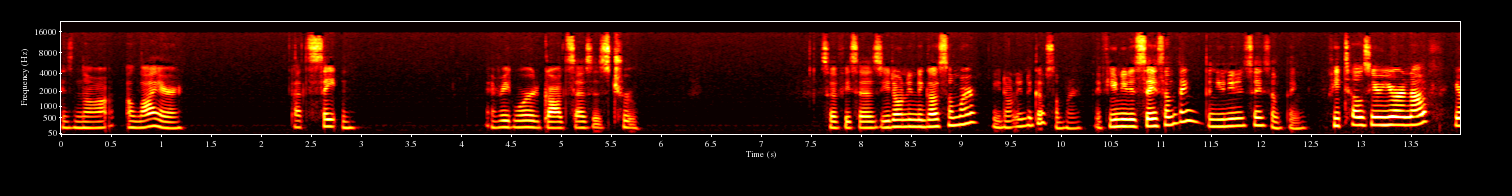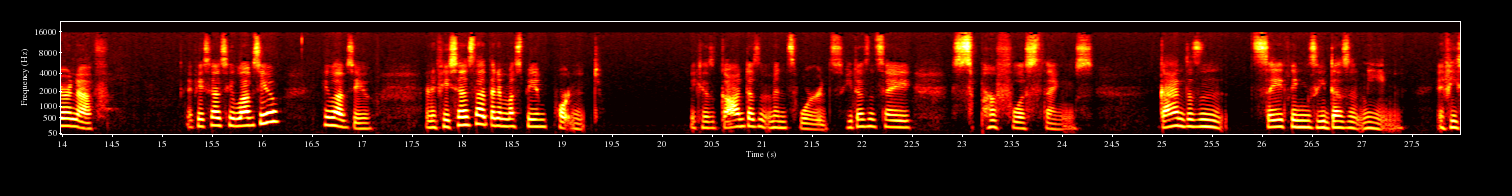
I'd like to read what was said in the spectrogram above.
is not a liar. That's Satan. Every word God says is true. So if he says you don't need to go somewhere, you don't need to go somewhere. If you need to say something, then you need to say something. If he tells you you're enough, you're enough. If he says he loves you, he loves you. And if he says that, then it must be important because God doesn't mince words. He doesn't say superfluous things. God doesn't say things he doesn't mean. If he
